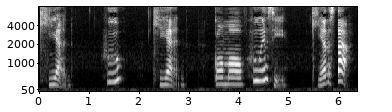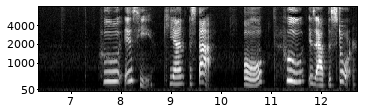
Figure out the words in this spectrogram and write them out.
quién. Who, quién. Como who is he? ¿Quién está? Who is he? ¿Quién está? O who is at the store?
